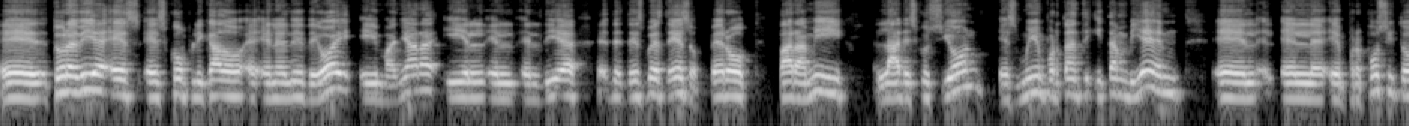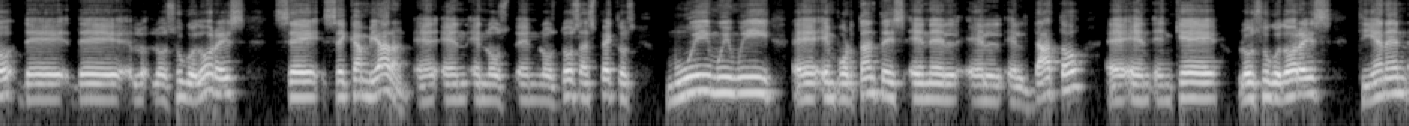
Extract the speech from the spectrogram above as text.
eh, todavía es, es complicado en el día de hoy y mañana y el, el, el día después de eso. Pero para mí, la discusión es muy importante y también el, el, propósito de, de, los jugadores se, se cambiaron en, en, los, en los dos aspectos muy, muy, muy eh, importantes en el, el dato, en, en que los jugadores tienen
